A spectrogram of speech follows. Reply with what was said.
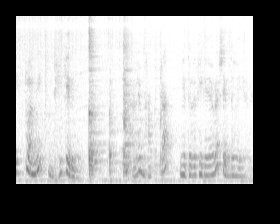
একটু আমি ঢেকে দেবো। তাহলে ভাতটা ভেতরে থেকে যাবে, সেদ্ধ হয়ে যাবে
